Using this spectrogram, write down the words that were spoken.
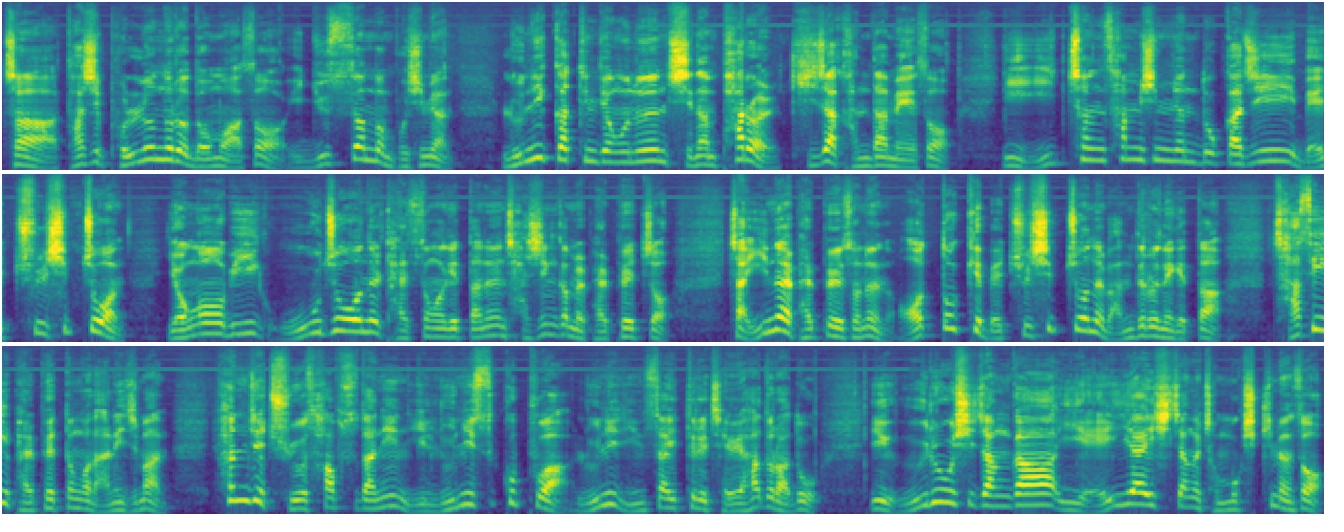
자, 다시 본론으로 넘어와서 이 뉴스 한번 보시면 루닉 같은 경우는 지난 8월 기자 간담회에서 이 2030년도까지 매출 10조 원, 영업이익 5조 원을 달성하겠다는 자신감을 발표했죠. 자, 이날 발표에서는 어떻게 매출 10조 원을 만들어내겠다 자세히 발표했던 건 아니지만 현재 주요 사업 수단인 이 루닛 스코프와 루닛 인사이트를 제외하더라도 이 의료 시장과 이 AI 시장을 접목시키면서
